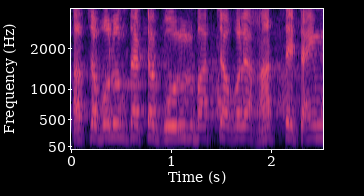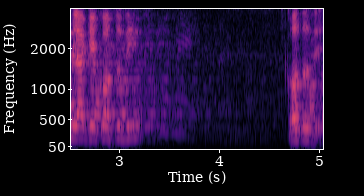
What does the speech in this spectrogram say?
আচ্ছা বলুন তো, একটা গরুর বাচ্চা হলে হাঁটতে টাইম লাগে কতদিন? কতদিন?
